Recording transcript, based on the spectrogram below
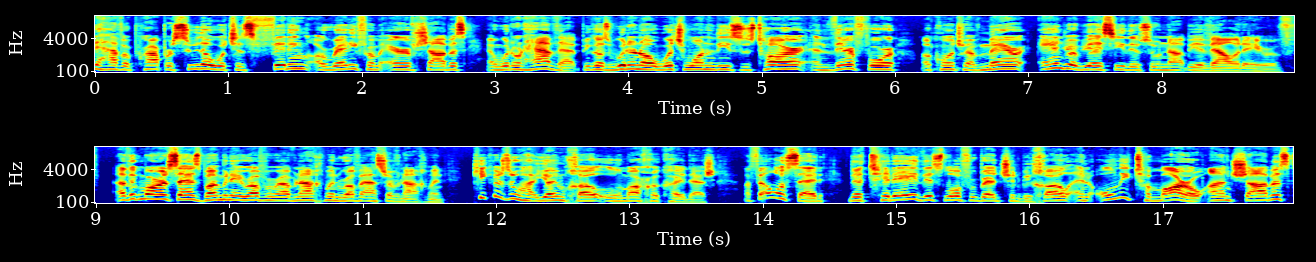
to have a proper Suda which is fitting already from Erev Shabbos, and we don't have that because we don't know which one of these is Tar, and therefore, according to Rav Meir and Rabbi Yossi, this would not be a valid Erev. And the Gemara says, Rav and Rav Nachman, Rav asked Rav Nachman, Kaidesh. A fellow said that today this loaf of bread should be Chal, and only tomorrow on Shabbos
